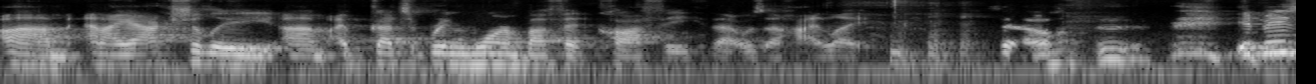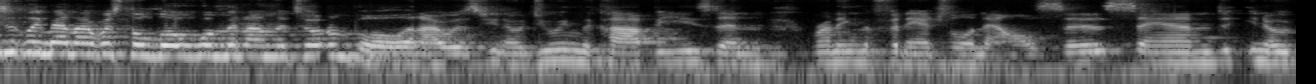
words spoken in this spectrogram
um, and I actually, um, I got to bring Warren Buffett coffee. That was a highlight. so it basically meant I was the low woman on the totem pole, and I was, you know, doing the copies and running the financial analysis, and you know,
